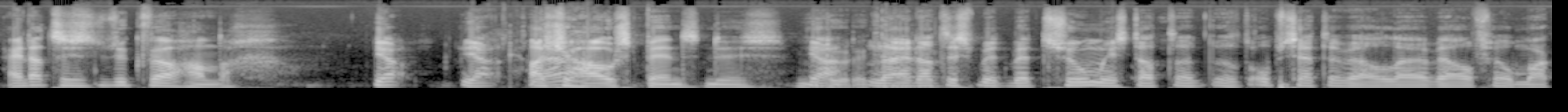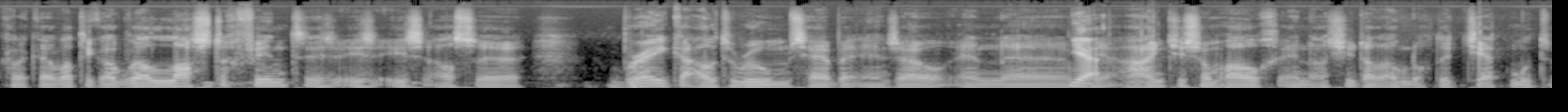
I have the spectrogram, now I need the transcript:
En dat is natuurlijk wel handig. Ja. Als je host bent dus, Ja, ik. nou, dat is met, met Zoom is dat, dat, opzetten wel, eh, wel veel makkelijker. Wat ik ook wel lastig vind, is, is, is als ze breakout rooms hebben en zo. En eh, Ja. ja, handjes omhoog. En als je dan ook nog de chat moet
